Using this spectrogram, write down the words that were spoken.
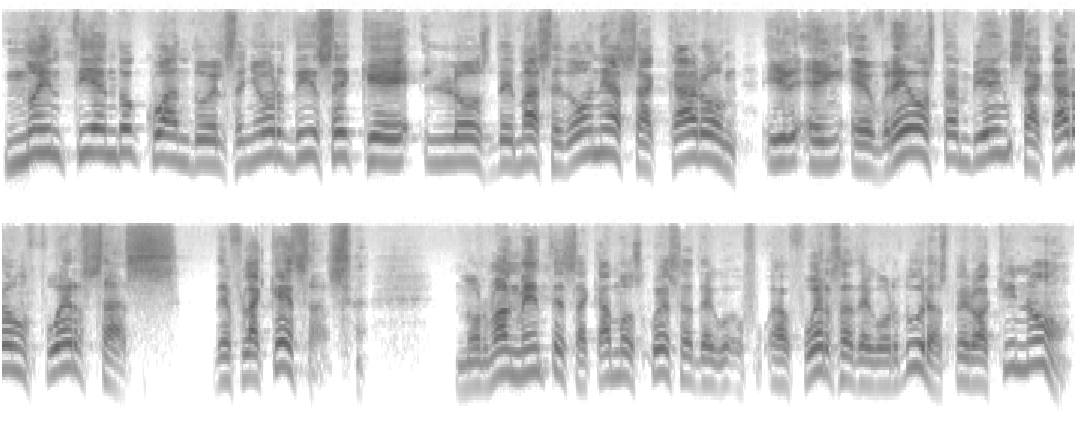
No entiendo cuando el Señor dice que los de Macedonia sacaron, y en Hebreos también sacaron fuerzas de flaquezas. Normalmente sacamos fuerzas de, fuerzas de gorduras, pero aquí no.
